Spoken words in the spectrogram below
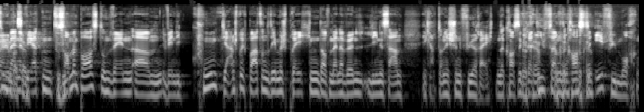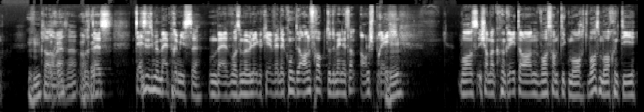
du mit meinen sein. Werten zusammenpasst und wenn, ähm, wenn die Kunden, die Ansprechpartner dementsprechend auf meiner Wellenlinie sind, ich glaube, dann ist schon viel erreicht. Und da kannst du Okay, kreativ sein und okay, da kannst okay. du eh viel machen. Klarerweise. okay? Also okay. das, das ist mir meine Prämisse. Und was ich mir überlege, okay, wenn der Kunde anfragt oder wenn ich es anspreche, was, ich schaue mir konkret an, was haben die gemacht, was machen die,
